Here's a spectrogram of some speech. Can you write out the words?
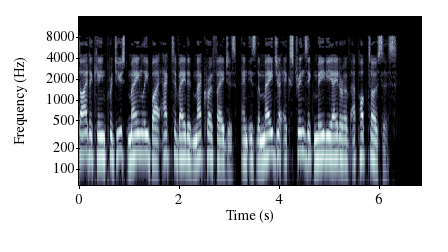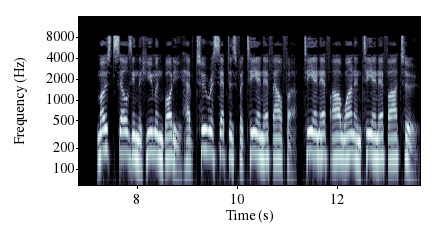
cytokine produced mainly by activated macrophages, and is the major extrinsic mediator of apoptosis. Most cells in the human body have two receptors for TNF-alpha, TNF-R1 and TNF-R2.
